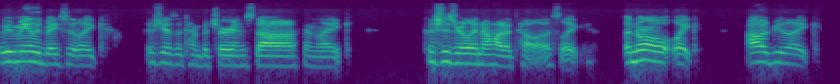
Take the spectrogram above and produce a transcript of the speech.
we mainly base it like if she has a temperature and stuff and like cuz she doesn't really know how to tell us like a normal like I would be like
